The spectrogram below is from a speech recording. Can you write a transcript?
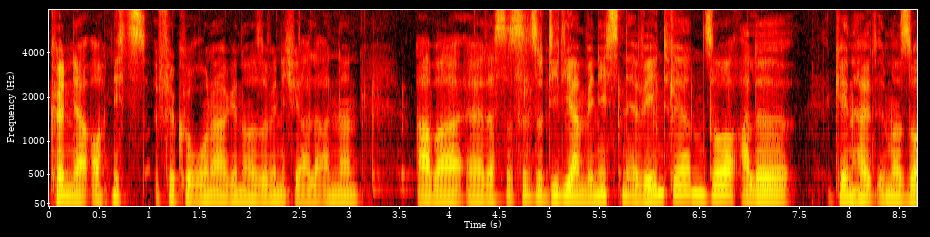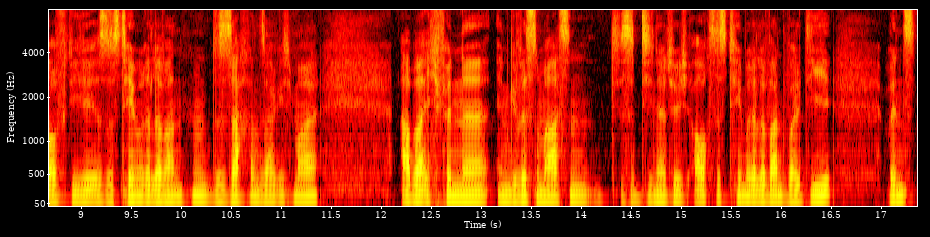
können ja auch nichts für Corona, genauso wenig wie alle anderen. Aber äh, das, das sind so die, die am wenigsten erwähnt werden. So, alle gehen halt immer so auf die systemrelevanten Sachen, sage ich mal. Aber ich finde, in gewissen Maßen sind die natürlich auch systemrelevant, weil die, wenn es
